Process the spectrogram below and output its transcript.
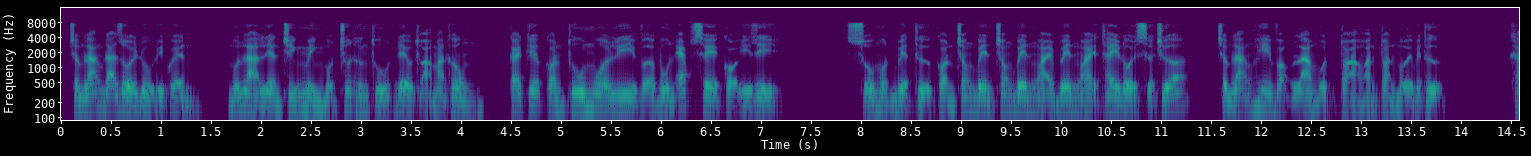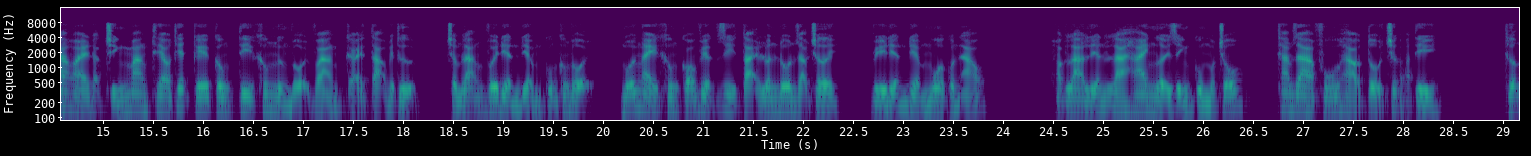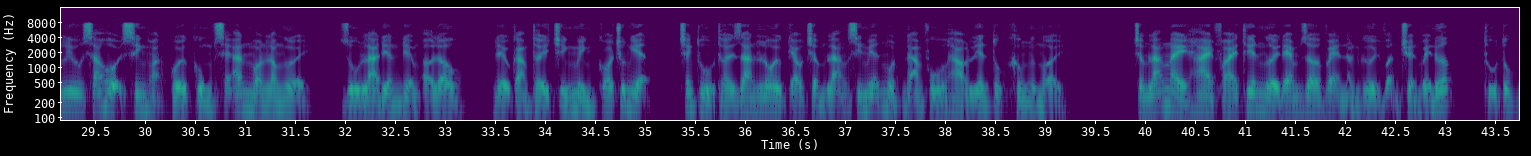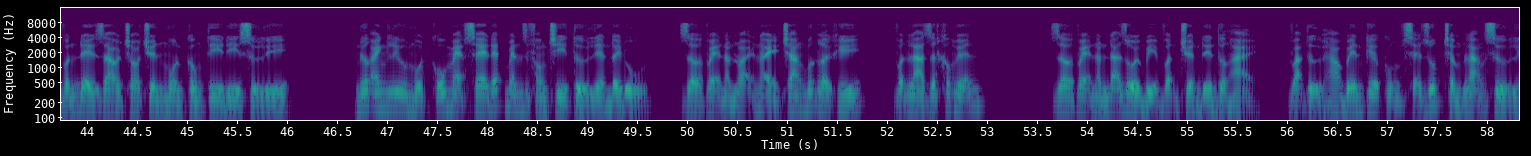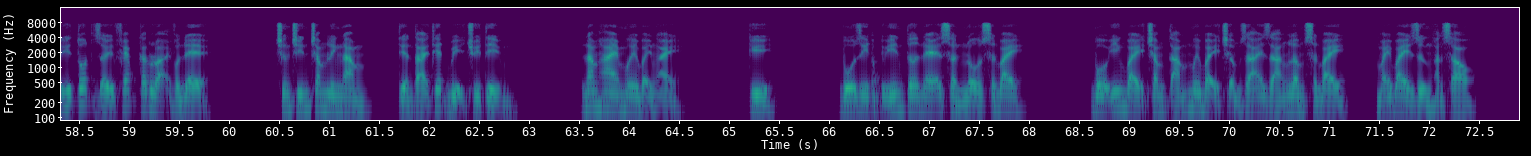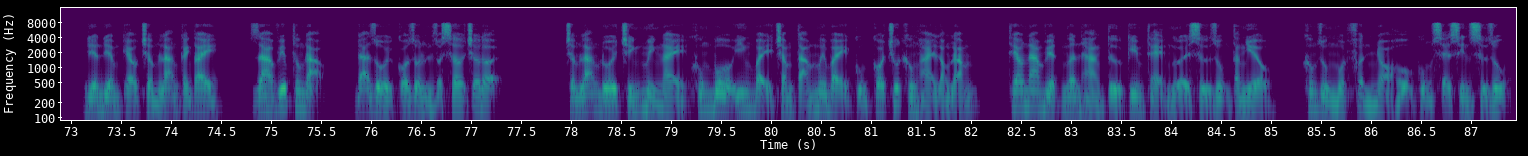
Trầm lãng đã rồi đủ ủy quyền, muốn là liền chính mình một chút hứng thú đều thỏa mãn không, cái kia còn thu mua Liverpool FC có ý gì? Số một biệt thự còn trong bên trong bên ngoài bên ngoài thay đổi sửa chữa, Trầm Lãng hy vọng là một tòa hoàn toàn mới biệt thự. Kha Hoài đặc chính mang theo thiết kế công ty không ngừng vội vàng cải tạo biệt thự, Trầm Lãng với Điền Điểm cũng không vội, mỗi ngày không có việc gì tại London dạo chơi, vì Điền Điểm mua quần áo. Hoặc là liền là hai người dính cùng một chỗ, tham gia phú hảo tổ chức party. Thượng lưu xã hội sinh hoạt cuối cùng sẽ ăn mòn lòng người, dù là điền điểm ở lâu, đều cảm thấy chính mình có chút nghiện, tranh thủ thời gian lôi kéo Trầm Lãng xin miễn một đám phú hào liên tục không ngừng mời. Trầm Lãng này hai phái thiên người đem dở vẹn nản gửi vận chuyển về nước, thủ tục vấn đề giao cho chuyên môn công ty đi xử lý. Nước Anh lưu một cỗ mẹ xe Mercedes-Benz phong chi tử liền đầy đủ, giờ vẹn nản loại này trang bức lợi khí, vẫn là rất khốc huyễn. Giờ vẹn nản đã rồi bị vận chuyển đến Thượng Hải, vạn tử hào bên kia cũng sẽ giúp trầm lãng xử lý tốt giấy phép các loại vấn đề. Chương 905, tiền tài thiết bị truy tìm. Năm 27 ngày. Kỳ. Bộ dịch International sân bay. Boeing 787 chậm rãi dáng lâm sân bay, máy bay dừng hẳn sau. Điên điềm kéo trầm lãng cánh tay, ra vip thông đạo, đã rồi có rộn rột sờ chờ đợi. Trầm lãng đối chính mình này khung Boeing 787 cũng có chút không hài lòng lắm, theo Nam Việt ngân hàng tử kim thẻ người sử dụng tăng nhiều, không dùng một phần nhỏ hộ cũng sẽ xin sử dụng.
